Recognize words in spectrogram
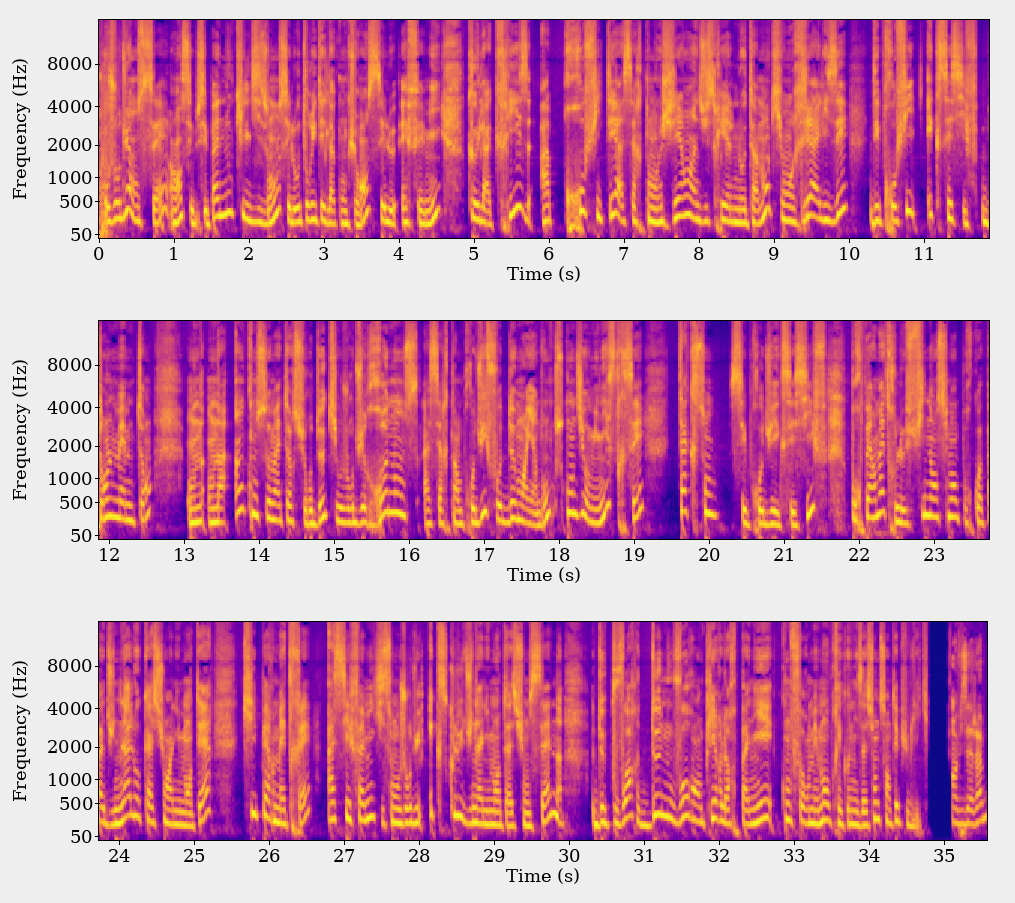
Aujourd'hui, on sait, hein, c'est pas nous qui le disons, c'est l'autorité de la concurrence, c'est le FMI, que la crise a profité à certains géants industriels notamment qui ont réalisé des profits excessifs. Dans le même temps, on, on a un consommateur sur deux qui aujourd'hui renonce à certains produits faute de moyens. Donc, ce qu'on dit au ministre, c'est taxons ces produits excessifs pour permettre le financement, pourquoi pas, d'une allocation alimentaire qui permettrait à ces familles qui sont aujourd'hui exclues d'une alimentation saine de pouvoir de nouveau remplir leur panier conformément aux préconisations de santé publique. Envisageable?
